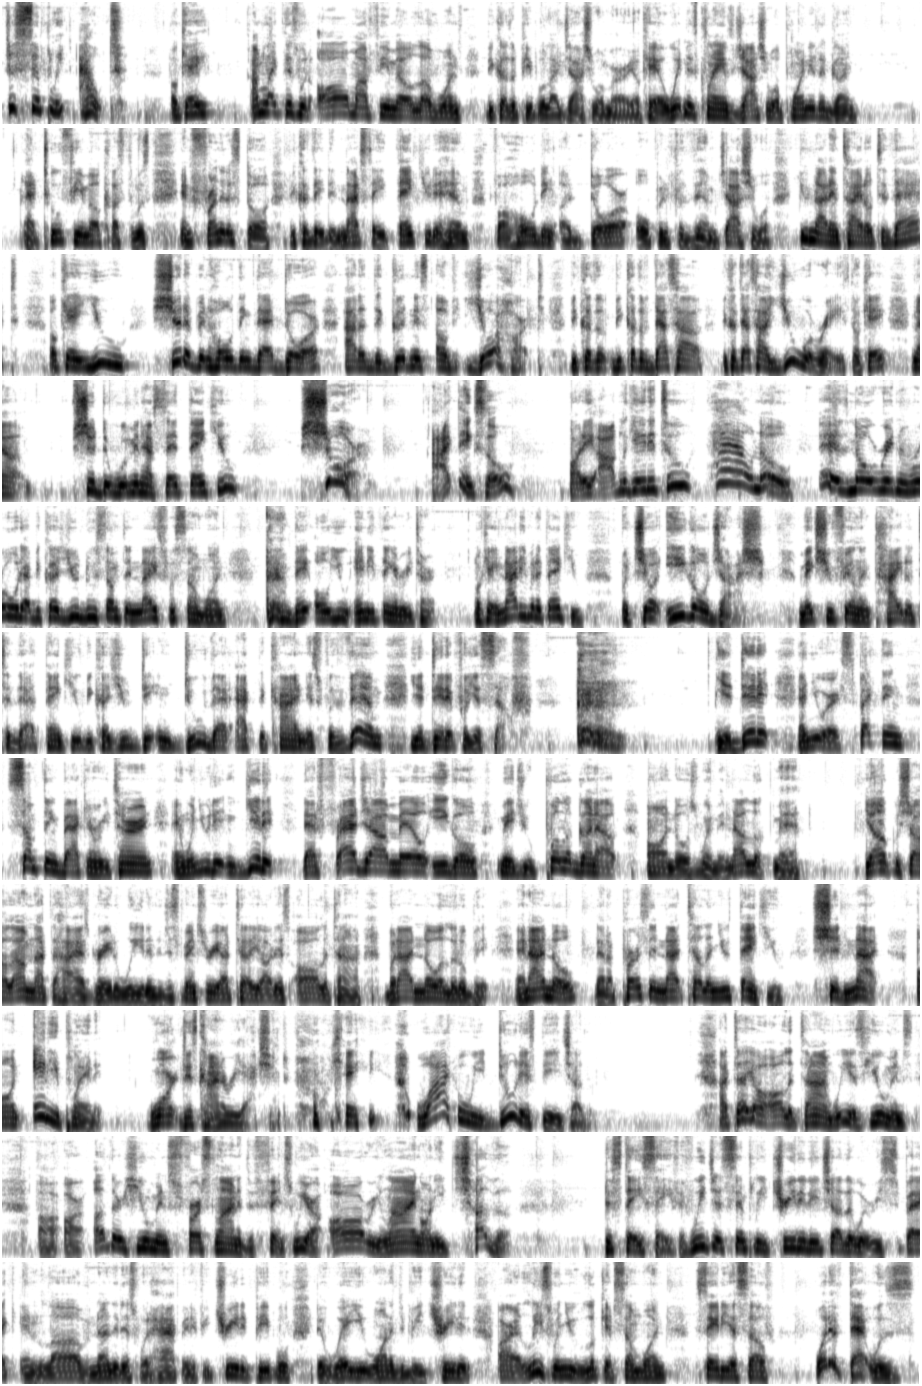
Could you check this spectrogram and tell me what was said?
Just simply out. Okay? I'm like this with all my female loved ones because of people like Joshua Murray. Okay, a witness claims Joshua pointed a gun at two female customers in front of the store because they did not say thank you to him for holding a door open for them. Joshua, you're not entitled to that. Okay, you should have been holding that door out of the goodness of your heart because of because of that's how because that's how you were raised, okay? Now, should the women have said thank you? Sure. I think so. Are they obligated to? Hell no. There's no written rule that because you do something nice for someone, they owe you anything in return. Okay, not even a thank you. But your ego, Josh, makes you feel entitled to that thank you because you didn't do that act of kindness for them, you did it for yourself. You did it and you were expecting something back in return. And when you didn't get it, that fragile male ego made you pull a gun out on those women. Now, look, man, your Uncle Charlotte, I'm not the highest grade of weed in the dispensary. I tell y'all this all the time, but I know a little bit. And I know that a person not telling you thank you should not, on any planet, warrant this kind of reaction. okay? Why do we do this to each other? I tell y'all all the time, we as humans uh, are other humans' first line of defense. We are all relying on each other to stay safe. If we just simply treated each other with respect and love, none of this would happen. If you treated people the way you wanted to be treated, or at least when you look at someone, say to yourself, what if that was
